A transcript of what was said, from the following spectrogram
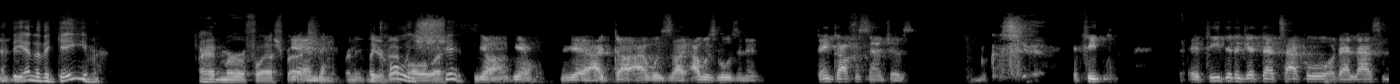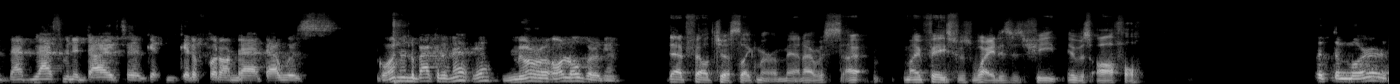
at the Mhm. end of the game. I had Murrah flashbacks Yeah, when- when he Like gave that holy ball away. shit! Yeah, yeah, yeah. I thought I was like I was losing it. Thank God for Sanchez because if he if he didn't get that tackle or that last that last minute dive to get get a foot on that, that was going in the back of the net. Yeah, mirror all over again. That felt just like Murrah, man. I was, I, my face was white as his sheet. It was awful. But the more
